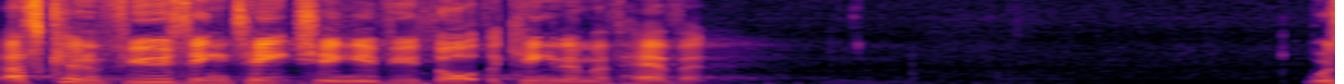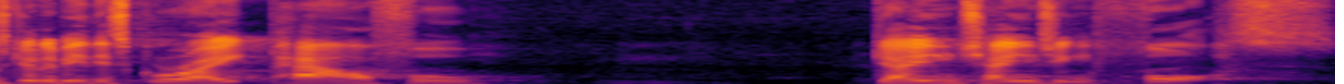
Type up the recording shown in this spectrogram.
That's confusing teaching if you thought the kingdom of heaven was going to be this great, powerful, game changing force.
